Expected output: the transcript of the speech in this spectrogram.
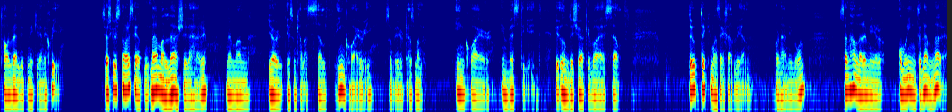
tar väldigt mycket energi. Så jag skulle snarare säga att när man lär sig det här, när man gör det som kallas self-inquiry, som vi har gjort, alltså man inquire, investigate, vi undersöker vad är self. Då upptäcker man sig själv igen på den här nivån. Sen handlar det mer om att inte lämna det.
